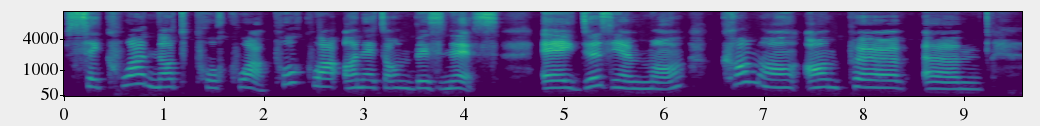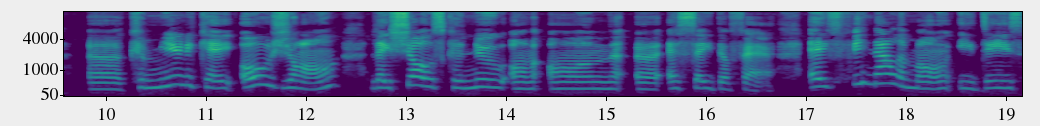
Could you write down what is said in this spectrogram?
c'est quoi notre pourquoi? Pourquoi on est en business? Et deuxièmement, comment on peut euh, euh, communiquer aux gens les choses que nous on, on euh, de faire. Et finalement, ils disent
